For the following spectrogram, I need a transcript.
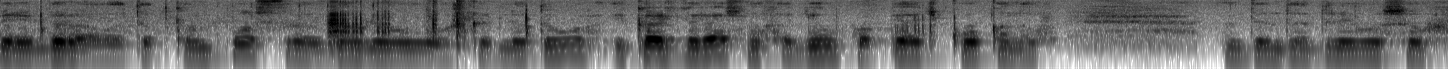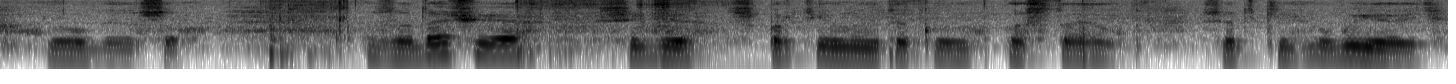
перебирал этот компост, раздавливал ложкой для того, и каждый раз находил по 5 коконов дендродрилусов рубиусов. Задачу я себе спортивную такую поставил, все-таки выявить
